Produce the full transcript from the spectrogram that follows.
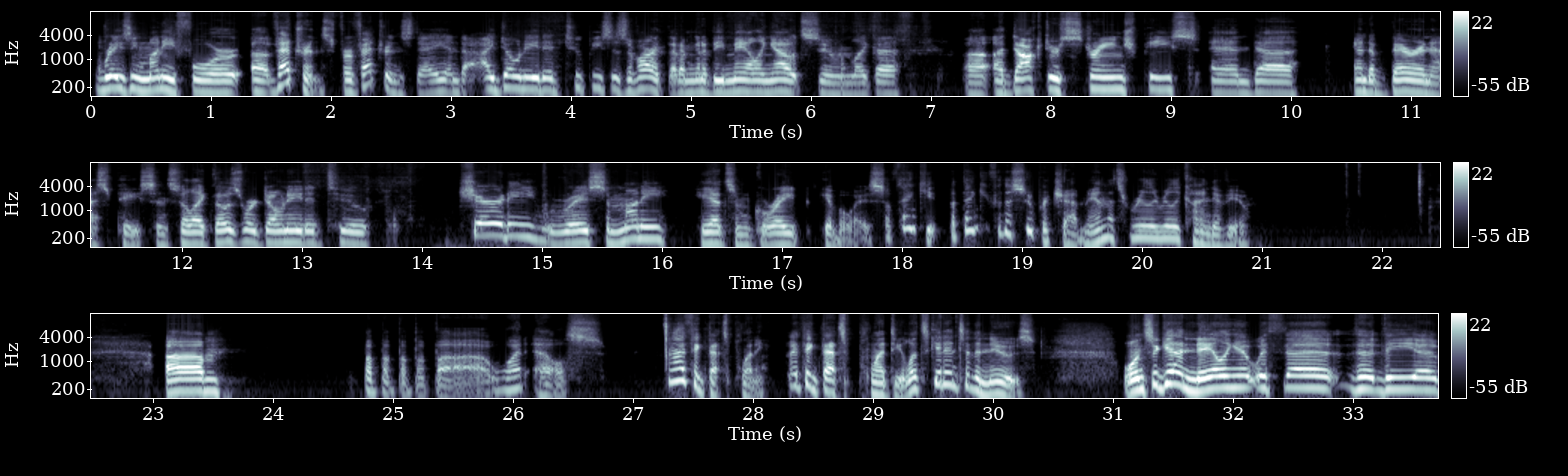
raising money for uh, veterans for Veterans Day, and I donated two pieces of art that I'm going to be mailing out soon, like a uh, a Doctor Strange piece and uh, and a Baroness piece, and so like those were donated to charity. We raised some money. He had some great giveaways, so thank you. But thank you for the super chat, man. That's really really kind of you. Um, what else? I think that's plenty. I think that's plenty. Let's get into the news. Once again, nailing it with the the the uh,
